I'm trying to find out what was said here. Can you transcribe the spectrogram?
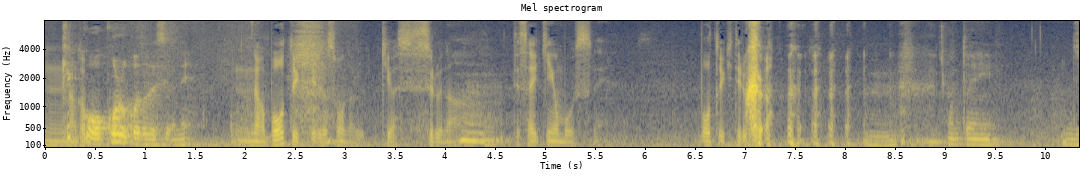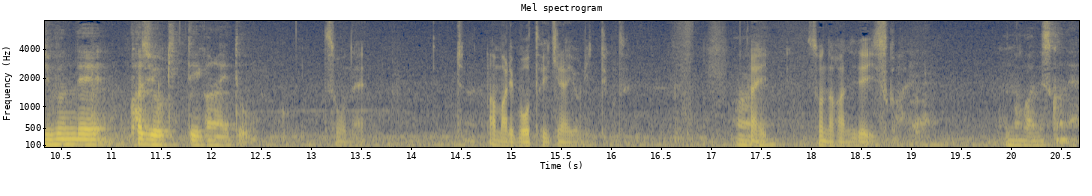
うん結構起こることですよね。なんかぼーっと生きてるとそうなる気がするな。うん。って最近思うっすね。ぼーっと生きてるから。うん。本当に自分で舵を切っていかないと、そうね。ああまりぼーっと生きないようにってこと。ではい。そんな感じでいいですか？こんな感じですかね、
